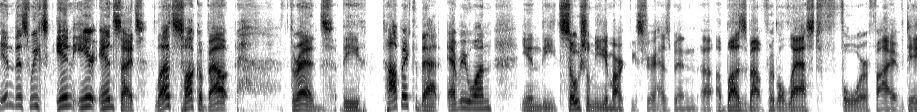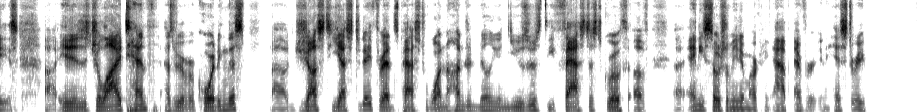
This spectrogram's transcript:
In this week's In Ear Insights, let's talk about threads, the topic that everyone in the social media marketing sphere has been uh, a buzz about for the last four or five days. Uh, it is July 10th as we are recording this. Uh, just yesterday, Threads passed 100 million users, the fastest growth of uh, any social media marketing app ever in history.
